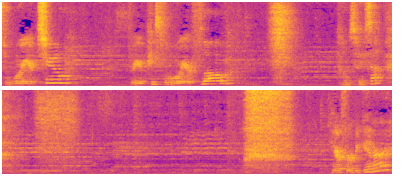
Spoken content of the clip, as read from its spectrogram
to warrior two for your peaceful warrior flow. Palms face up. Here for beginner.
